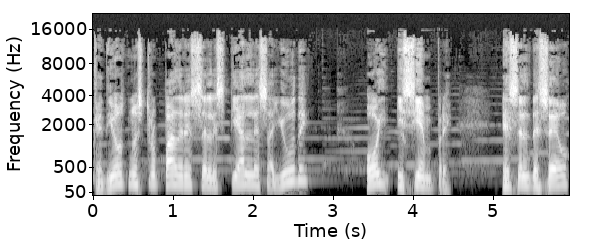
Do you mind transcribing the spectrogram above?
Que Dios nuestro Padre Celestial les ayude hoy y siempre. Es el deseo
